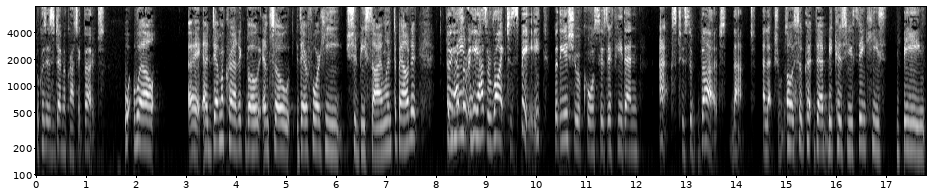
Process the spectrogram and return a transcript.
because it's a democratic vote. Well, a, a democratic vote, and so therefore he should be silent about it. No, he, has a, he has a right to speak, but the issue, of course, is if he then acts to subvert that election oh, result. Oh, so that because you think he's being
